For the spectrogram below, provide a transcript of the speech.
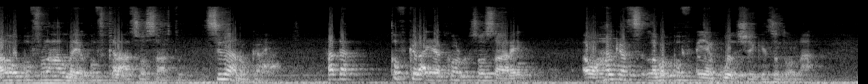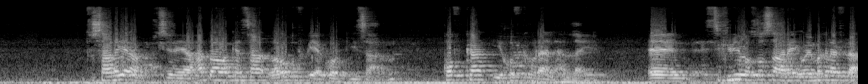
adoo qof la hadlaya qof kale aad soo saarto. Sidaan oo kale hadda qof kale ayaa koolka soo saaray oo halkaas laba qof ayaan ku wada sheekaysan doonaa. Tusaale yar aan kutusinayaa hadda halkaas laba qof ayaa koolkii saaran. Qofkan iyo qofka hore aan la waa soo saaray maqlaa fila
